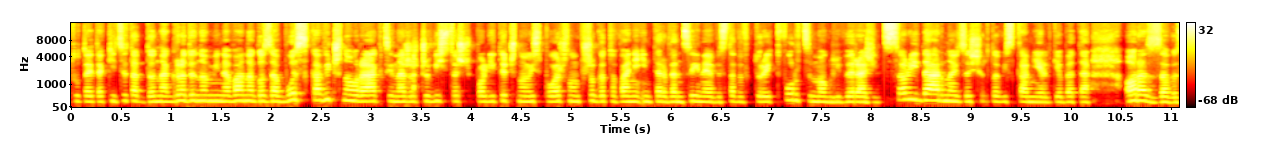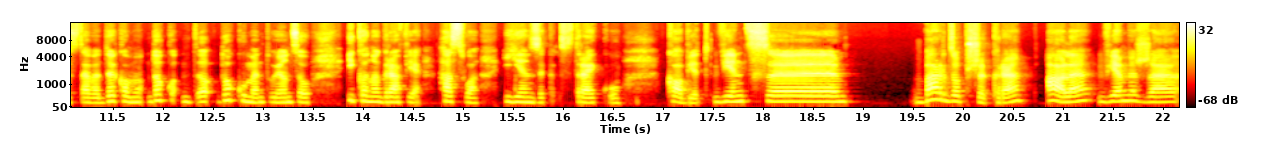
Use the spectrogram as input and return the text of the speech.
tutaj taki cytat do nagrody nominowano go za błyskawiczną reakcję na rzeczywistość polityczną i społeczną, przygotowanie interwencyjnej wystawy, w której twórcy mogli wyrazić solidarność ze środowiskami LGBT oraz za wystawę dokumentującą ikonografię, hasła i język strajku kobiet. Więc e, bardzo przykre, ale wiemy, że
